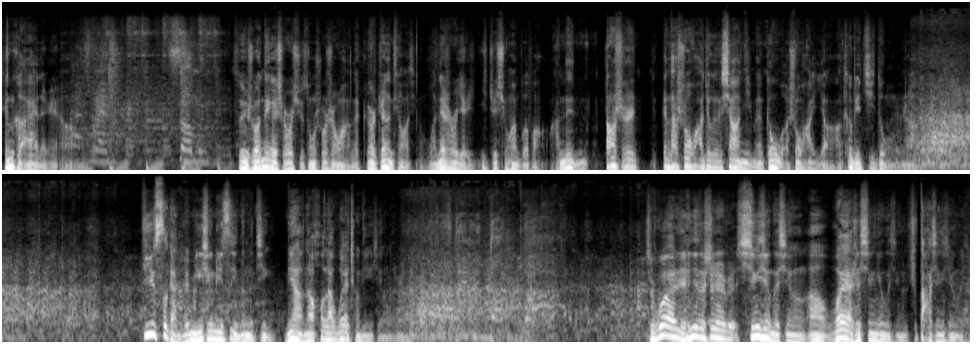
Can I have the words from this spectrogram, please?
挺可爱的人啊。所以说那个时候许嵩，说实话，那歌真的挺好听。我那时候也一直循环播放啊。那当时跟他说话，就像你们跟我说话一样啊，特别激动，你知道吗？第一次感觉明星离自己那么近，没想到后来我也成明星了，是吧？只不过人家的是星星的星啊，我也是星星的星，是大猩猩的星。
